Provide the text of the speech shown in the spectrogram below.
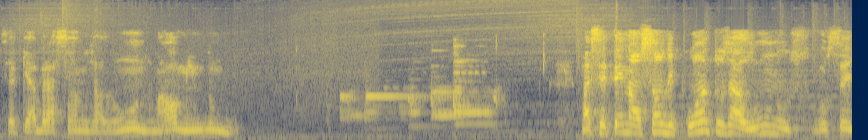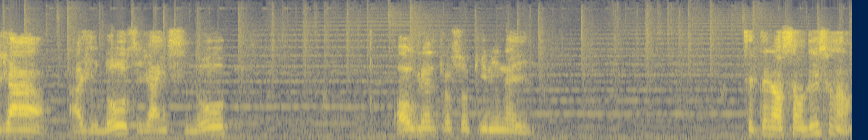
Isso aqui é abraçando os alunos, o maior mimo do mundo. Mas você tem noção de quantos alunos você já ajudou, você já ensinou? Olha o grande professor Quirino aí. Você tem noção disso não?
